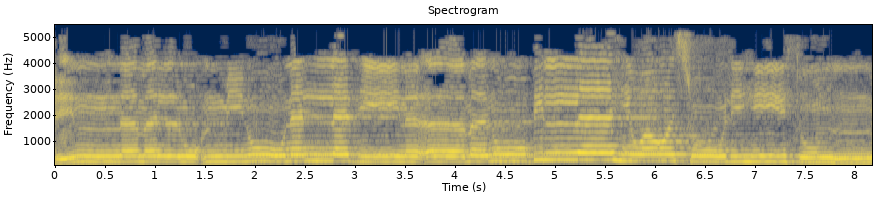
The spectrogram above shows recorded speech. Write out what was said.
إنما المؤمنون الذين آمنوا بالله ورسوله ثم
